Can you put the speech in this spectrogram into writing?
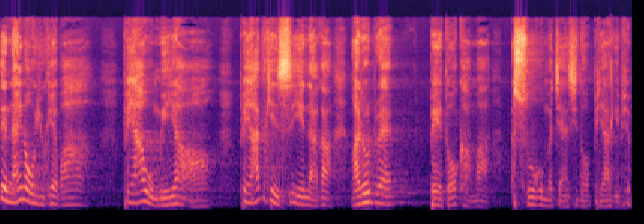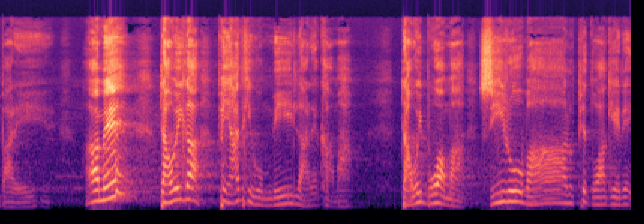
တင်နိုင်တော်ယူခဲ့ပါဘုရားကိုမေးရအောင်ဘုရားသခင်စီရင်တာကငါတို့အတွက်ဘယ်တော့ခါမှအဆိုးကိုမကြံစီတော့ဘုရားကြီးဖြစ်ပါတယ်အာမင်ဒါဝိဒ်ကဘုရားသခင်ကိုမေးလာတဲ့အခါမှာဒါဝိဒ်ဘဝမှာ0ပါလို့ဖြစ်သွားခဲ့တဲ့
